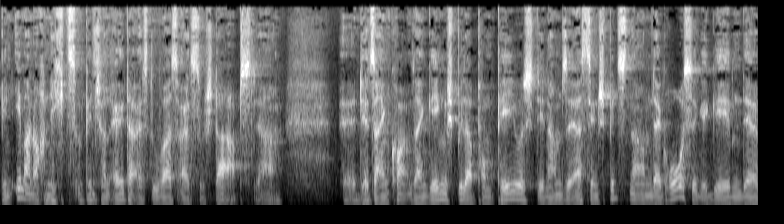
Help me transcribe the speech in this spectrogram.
bin immer noch nichts und bin schon älter als du warst, als du starbst, ja. Äh, der, sein, sein Gegenspieler Pompeius, den haben sie erst den Spitznamen der Große gegeben. Der,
